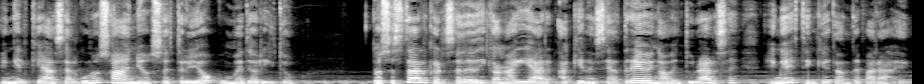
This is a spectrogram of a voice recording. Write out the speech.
en el que hace algunos años se estrelló un meteorito. Los Stalkers se dedican a guiar a quienes se atreven a aventurarse en este inquietante paraje.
